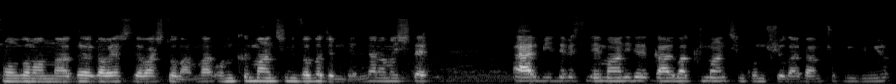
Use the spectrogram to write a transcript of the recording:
son zamanlarda revaçta revaçta olanlar. Onun Kırmançı Zazaca mı dediler ama işte Erbil'de ve Süleymaniye'de galiba Kırmançı mı konuşuyorlar. Ben çok bilgim yok.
